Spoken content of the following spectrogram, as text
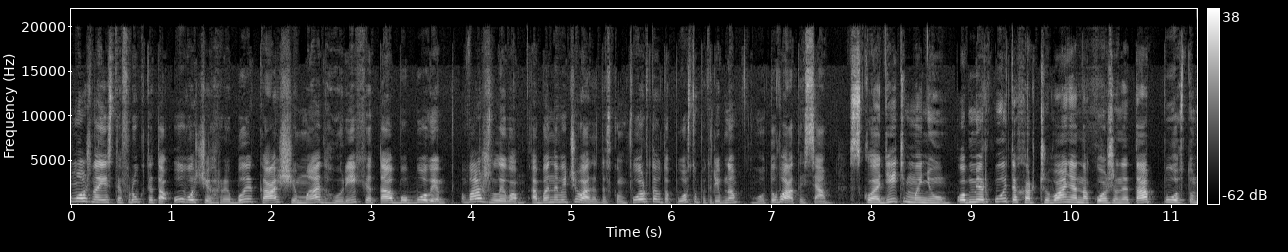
Можна їсти фрукти та овочі, гриби, каші, мед, горіхи та бобові. Важливо, аби не відчувати дискомфорту, до посту потрібно готуватися. Складіть меню. Обміркуйте харчування на кожен етап посту,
